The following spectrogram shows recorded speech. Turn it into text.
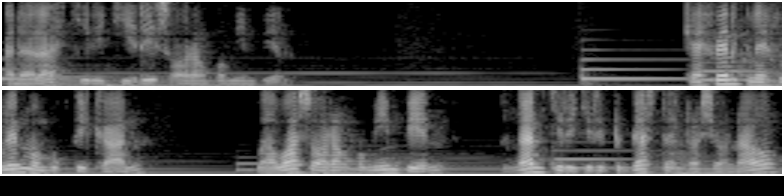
adalah ciri-ciri seorang pemimpin. Kevin Kneflin membuktikan bahwa seorang pemimpin dengan ciri-ciri tegas dan rasional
